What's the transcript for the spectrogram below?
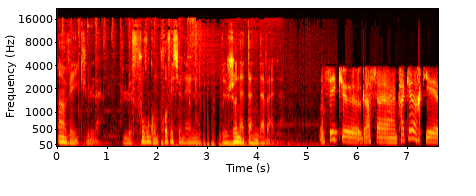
un véhicule, le fourgon professionnel de Jonathan Daval. On sait que grâce à un tracker qui est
